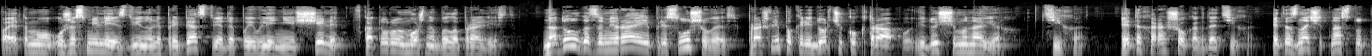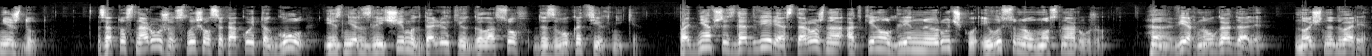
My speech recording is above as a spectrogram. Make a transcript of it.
поэтому уже смелее сдвинули препятствие до появления щели, в которую можно было пролезть. Надолго замирая и прислушиваясь, прошли по коридорчику к трапу, ведущему наверх. Тихо. Это хорошо, когда тихо. Это значит, нас тут не ждут. Зато снаружи слышался какой-то гул из неразличимых далеких голосов до звука техники. Поднявшись до двери, осторожно откинул длинную ручку и высунул нос наружу. Ха, верно угадали. Ночь на дворе.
